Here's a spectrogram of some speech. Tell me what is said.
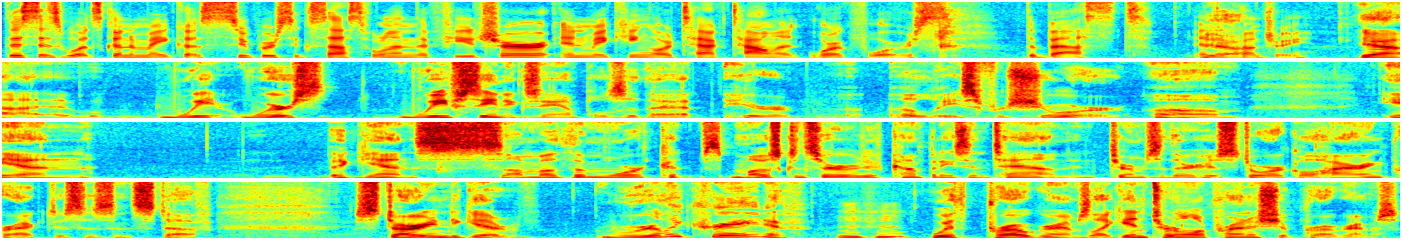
This is what's going to make us super successful in the future in making our tech talent workforce the best in the country. Yeah, we we're we've seen examples of that here, Elise, for sure. Um, in again, some of the more con- most conservative companies in town, in terms of their historical hiring practices and stuff, starting to get really creative with programs like internal apprenticeship programs,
